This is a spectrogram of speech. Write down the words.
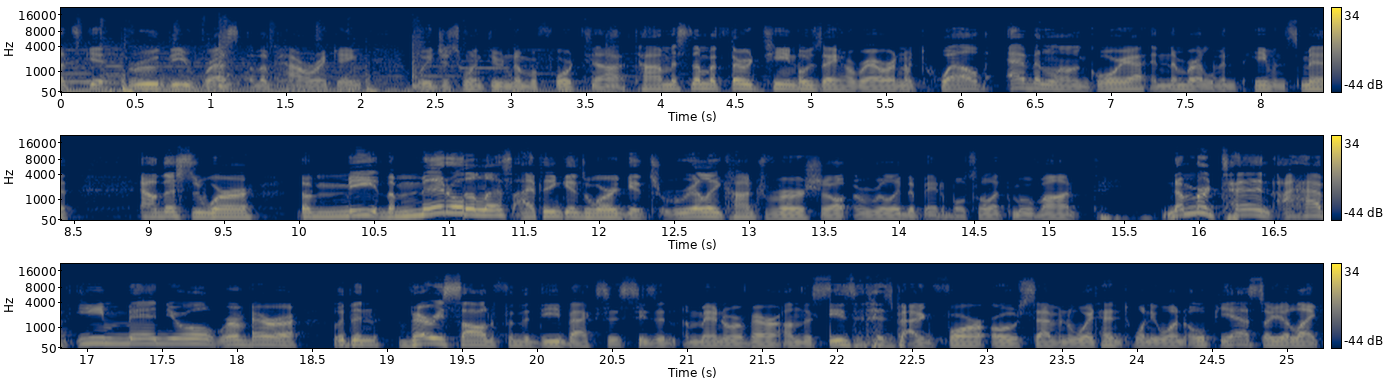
Let's get through the rest of the power ranking. We just went through number 14, uh, Thomas, number 13, Jose Herrera, number 12, Evan Longoria, and number 11, Pavin Smith. Now, this is where the meat, the middle of the list, I think, is where it gets really controversial and really debatable. So let's move on. Number 10, I have Emmanuel Rivera, who's been very solid for the D backs this season. Emmanuel Rivera on the season is batting 407 with 1021 OPS. So you're like,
